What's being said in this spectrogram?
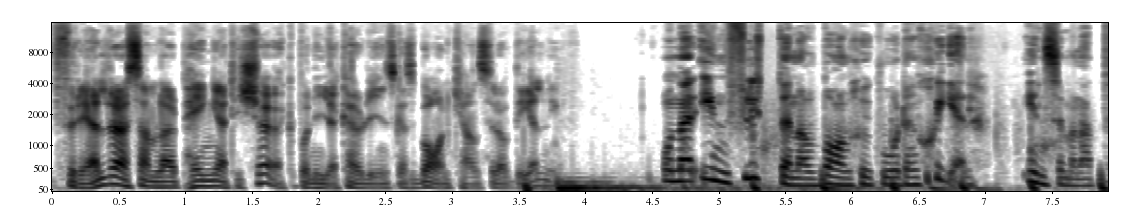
Föräldrar samlar pengar till kök på Nya Karolinskas barncanceravdelning. Och när inflytten av barnsjukvården sker inser man att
